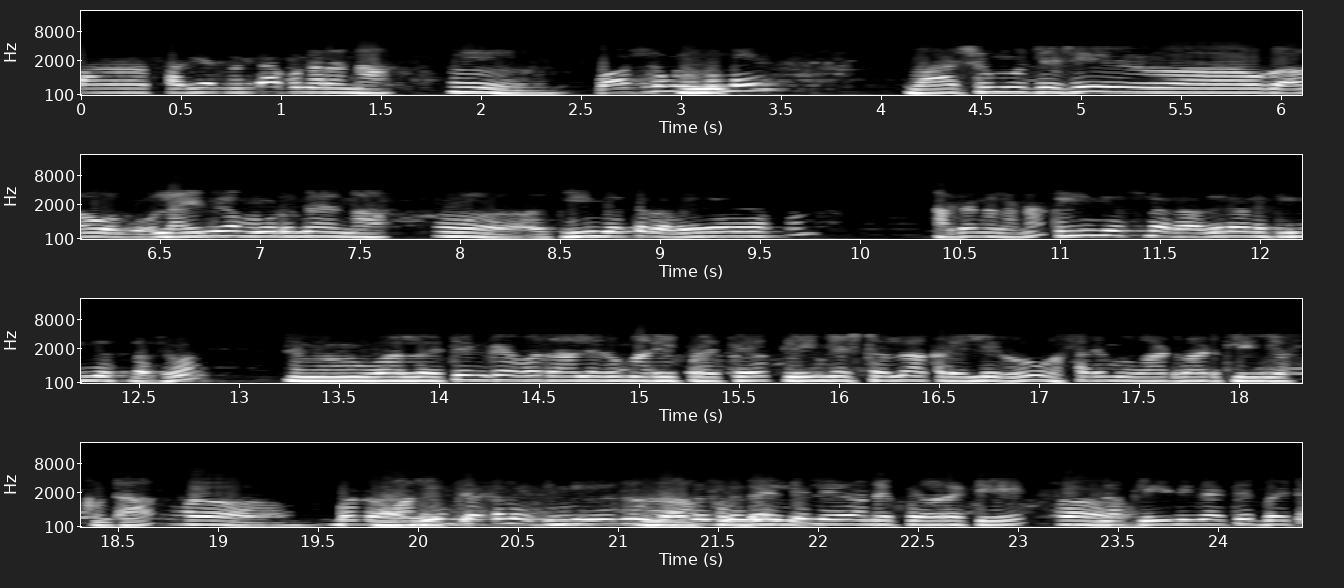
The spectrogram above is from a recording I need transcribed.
ప- పదిహేను మంది దాకా ఉన్నారన్న. వాష్రూమ్ ఏమున్నాయి? వాష్రూమ్ వచ్చేసి ఆ, ఒక లైన్గా మూడు ఉన్నాయన్న. క్లీన్ చేస్తారా? అవే అర్థం కలన్నా క్లీన్ చేస్తున్నారా? అదేనా క్లీన్ చేస్తున్నారు శివ? వాళ్ళు అయితే ఇంకా ఎవరు రాలేదు మరి ఇప్పుడైతే క్లీన్ చేసే వాళ్ళు అక్కడ వెళ్ళిర్రు. వస్తారేమో వార్డు వార్డు క్లీన్ చేసుకుంటా. But food. అయితే లేదన్న ఇప్పటి వరకు. క్లీనింగ్ అయితే బయట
